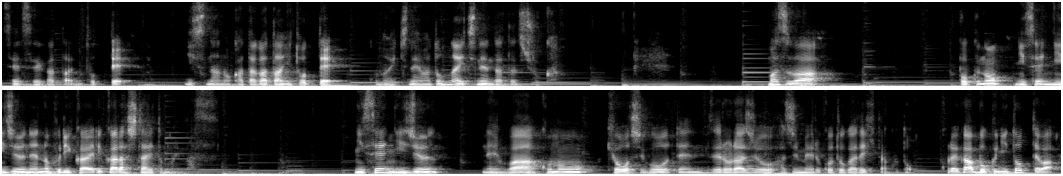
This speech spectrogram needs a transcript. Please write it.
先生方にとってリスナーの方々にとってこの1年はどんな1年だったでしょうかまずは僕の2020年の振り返りからしたいと思います。2020年はこの教師5.0ラジオを始めることができたこと、これが僕にとっては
